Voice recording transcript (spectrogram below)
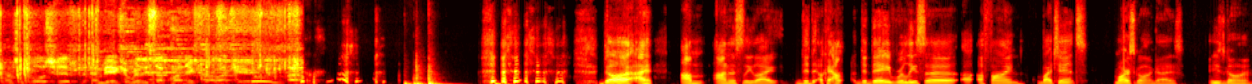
a bunch of bullshit. The NBA can really suck my dick for all I care. I, Dog, I I'm honestly like, did okay? i did they release a, a a fine by chance? Mark's gone, guys. He's gone,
